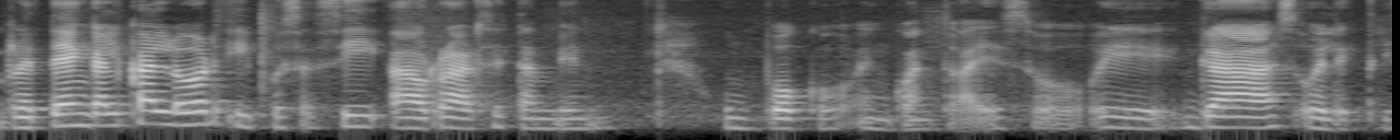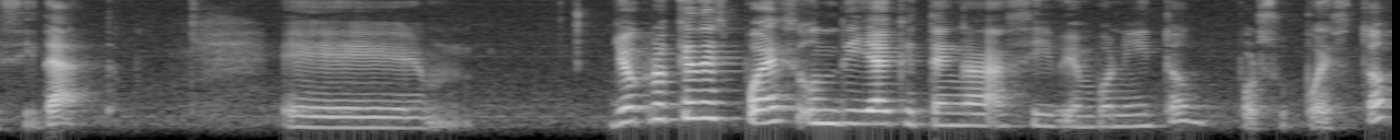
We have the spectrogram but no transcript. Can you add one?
retenga el calor y pues así ahorrarse también un poco en cuanto a eso, eh, gas o electricidad. Eh, yo creo que después, un día que tenga así bien bonito, por supuesto,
